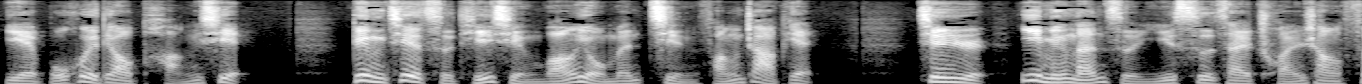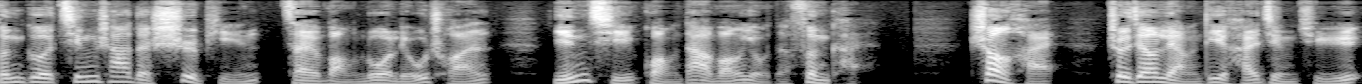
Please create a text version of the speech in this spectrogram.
也不会掉螃蟹，并借此提醒网友们谨防诈骗。”近日，一名男子疑似在船上分割鲸鲨的视频在网络流传，引起广大网友的愤慨。上海。浙江两地海警局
